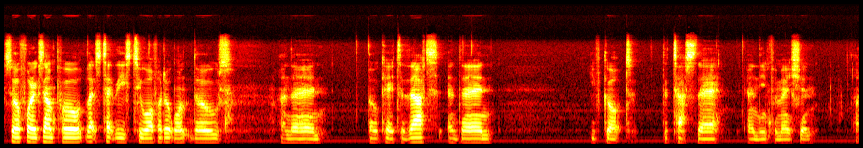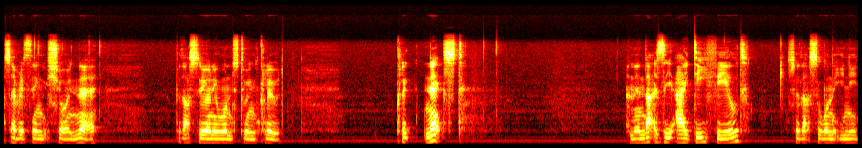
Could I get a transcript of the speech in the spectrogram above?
So for example, let's take these two off. I don't want those. And then OK to that. And then you've got the task there and the information. That's everything showing there. But that's the only ones to include. Click Next. And then that is the ID field so that's the one that you need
